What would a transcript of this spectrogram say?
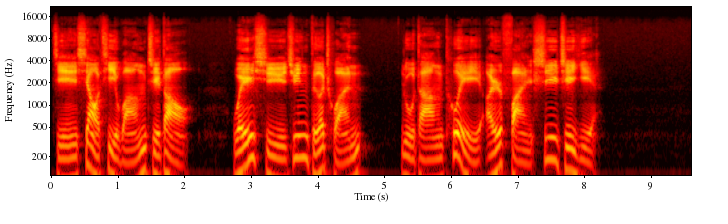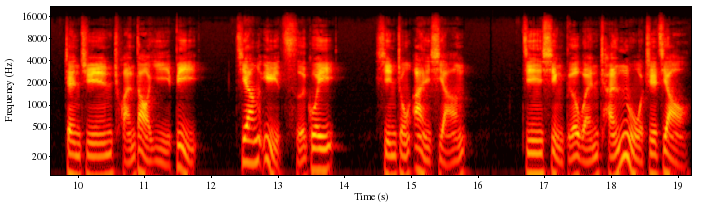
今孝悌王之道为许君得传，汝当退而反师之也。真君传道已毕，将欲辞归，心中暗想：今幸得闻陈母之教，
